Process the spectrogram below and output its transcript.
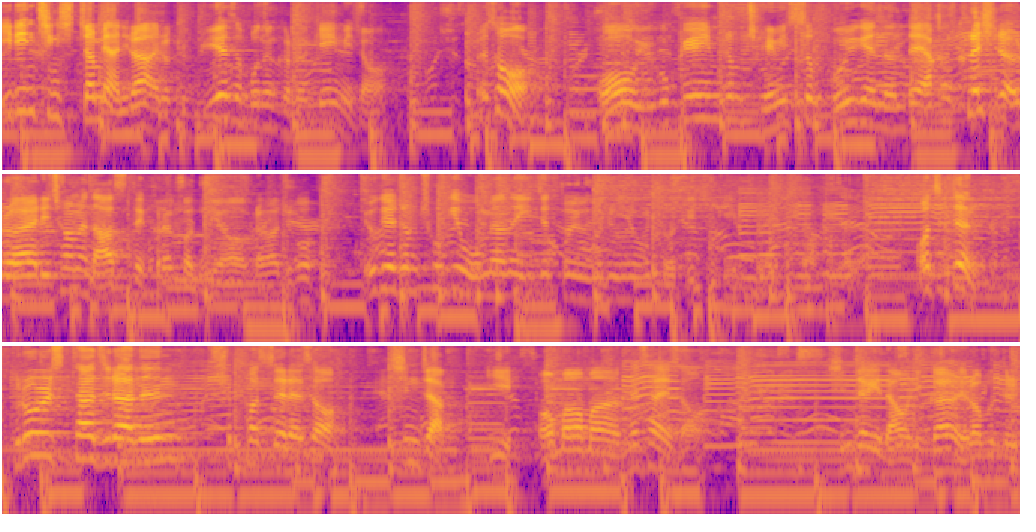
1인칭 시점이 아니라 이렇게 위에서 보는 그런 게임이죠. 그래서 어 이거 게임 좀 재밌어 보이겠는데 약간 클래시 로얄이 처음에 나왔을 때 그랬거든요. 그래가지고 이게 좀 초기 오면은 이제 또 요거 요거 또 게임 어쨌든 브롤스타즈라는 슈퍼셀에서 신작 이 어마어마한 회사에서 신작이 나오니까 여러분들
